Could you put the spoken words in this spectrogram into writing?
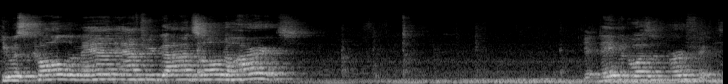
He was called a man after God's own heart. Yet David wasn't perfect.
